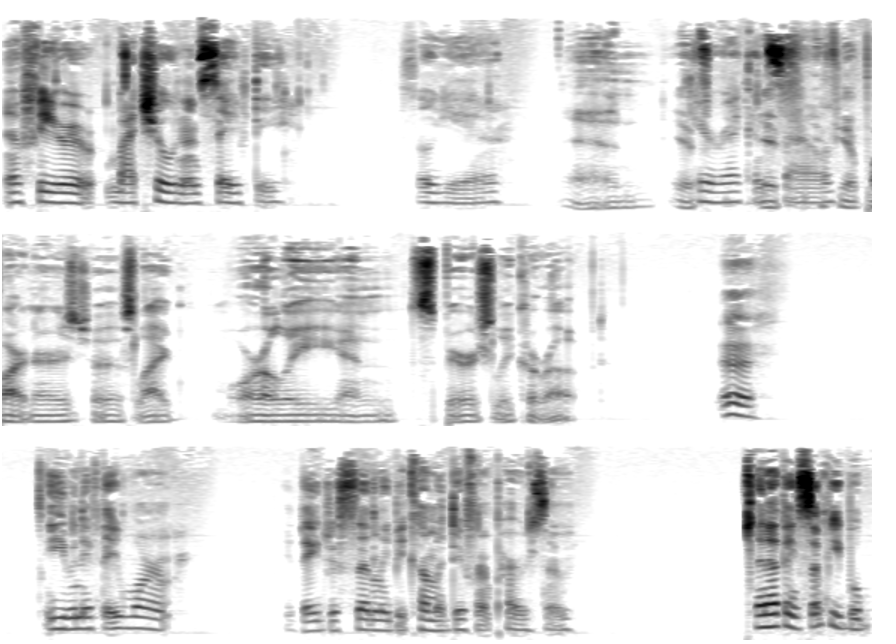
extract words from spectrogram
And fear my children's safety. So yeah. and if, if if your partner is just like morally and spiritually corrupt even if they weren't, if they just suddenly become a different person. And I think some people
